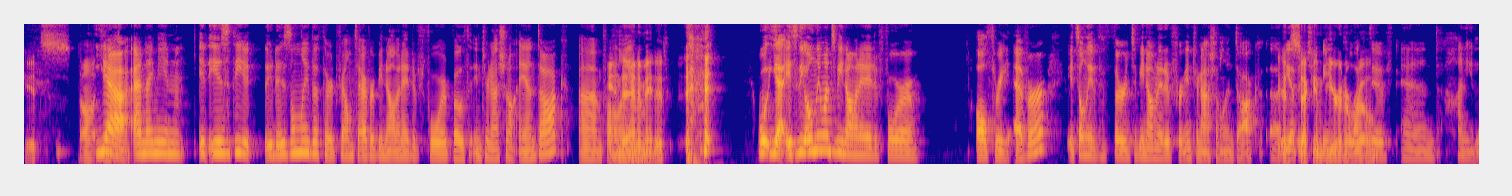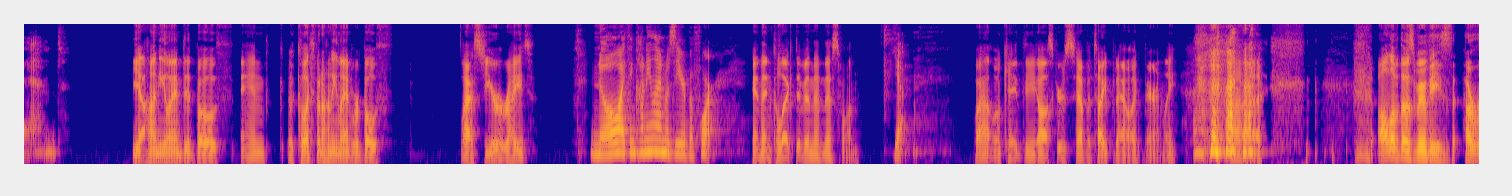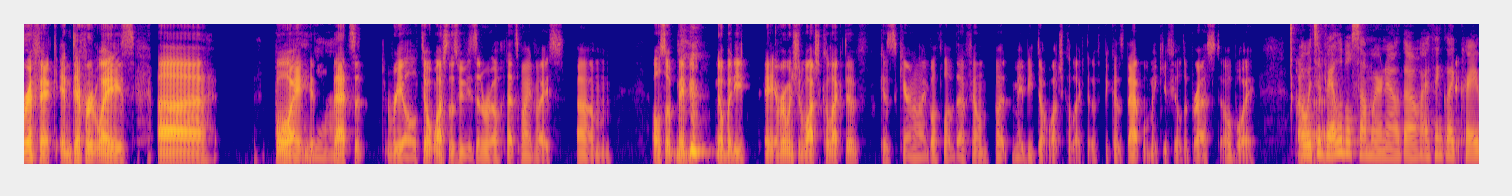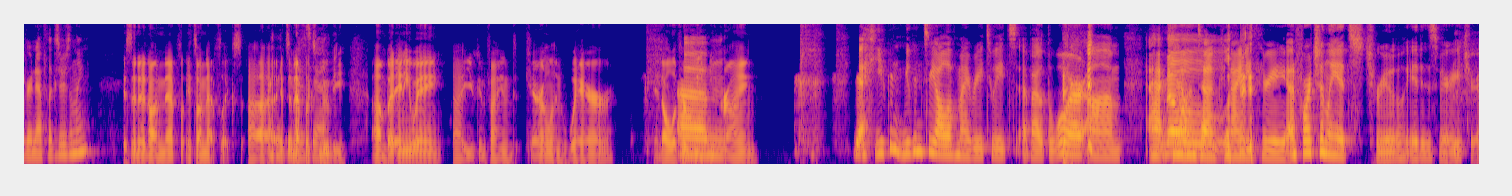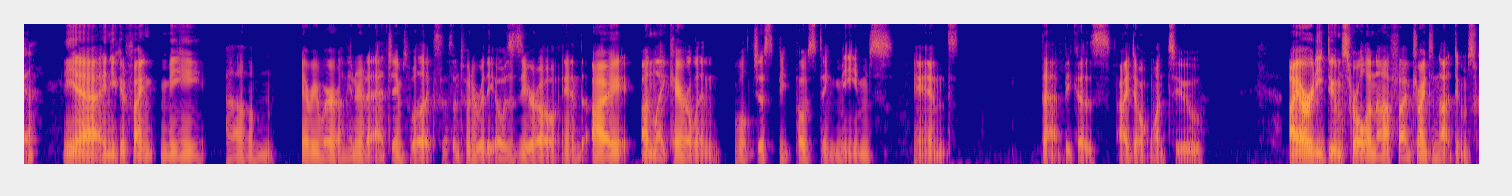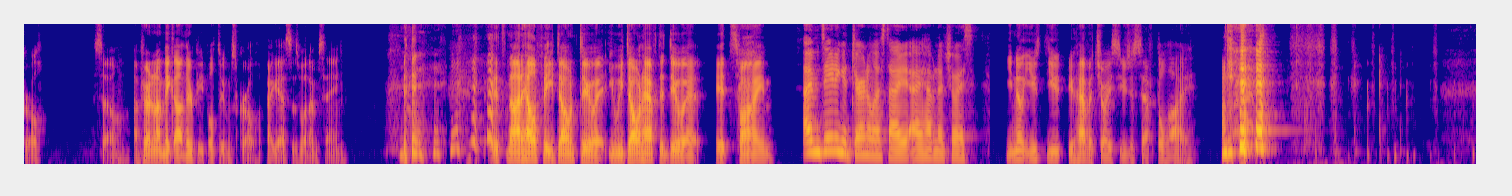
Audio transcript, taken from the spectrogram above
it's not. yeah easy. and i mean it is the it is only the third film to ever be nominated for both international and doc um and animated. well yeah it's the only one to be nominated for all three ever it's only the third to be nominated for international and doc uh, And the other second year in a row? and honeyland yeah, Honeyland did both, and Collective and Honeyland were both last year, right? no i think honeyland was the year before and then collective and then this one Yeah. Wow okay the oscars have a type now apparently. Uh, all of those movies horrific in different ways. Uh boy Yeah. that's a real don't watch those movies in a row that's my advice. Um also maybe nobody everyone should watch collective because karen and i both love that film but maybe don't watch collective because that will make you feel depressed oh boy. Oh it's Uh, available somewhere now though i think like crave or netflix or something Isn't it on Netflix? It's on Netflix. Uh, it's a it is, Netflix yeah. movie. Um, but anyway, uh, you can find Carolyn where and all of her weepy Um, crying. Yeah, you can you can see all of my retweets about the war um at No. Carolyn Dunk 93. Unfortunately, it's true. It is very true. Yeah, and you can find me um, everywhere on the internet at James Willix. Except on Twitter where the O is a zero. And I, unlike Carolyn, will just be posting memes and that because I don't want to. I already doom scroll enough. I'm trying to not doom scroll. So I'm trying to not make other people doom scroll, I guess is what I'm saying. It's not healthy. Don't do it. You- We don't have to do it. It's fine. I'm dating a journalist. I I have no choice. You know, you you you have a choice. You just have to lie.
